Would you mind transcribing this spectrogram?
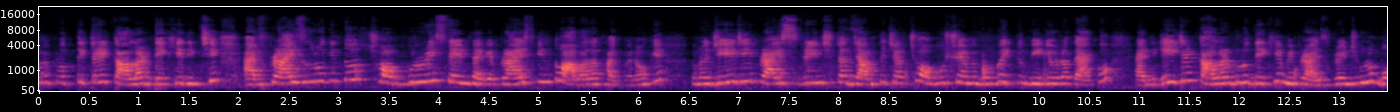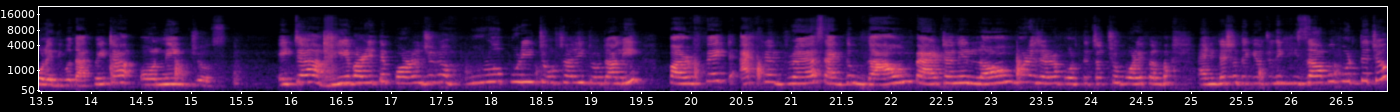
আমি প্রত্যেকটারই কালার দেখিয়ে দিচ্ছি। অ্যান্ড প্রাইসগুলো কিন্তু সবগুলোরই সেম থাকে। প্রাইস কিন্তু আলাদা থাকবে না ওকে তোমরা যে যে প্রাইস রেঞ্জটা জানতে চাচ্ছ, অবশ্যই আমি বলব, একটু ভিডিওটা দেখো। অ্যান্ড এইটার কালারগুলো দেখে আমি প্রাইস রেঞ্জগুলো বলে দিব। দেখো, এটা অনেক জোস। এটা বিয়ে বাড়িতে পরার জন্য পুরোপুরি টোটালি টোটালি পারফেক্ট একটা ড্রেস একদম গাউন প্যাটার্নে লং করে যারা পড়তে চাচ্ছ, পরে ফেলবা। অ্যান্ড এটার সাথে কেউ যদি হিজাবও পড়তে চাও,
